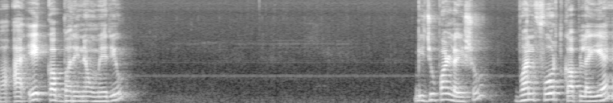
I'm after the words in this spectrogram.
તો આ એક કપ ભરીને ઉમેર્યું. બીજું પણ લઈશું. વન ફોર્થ કપ લઈએ.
